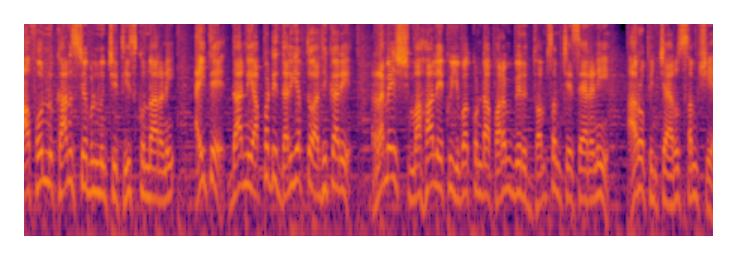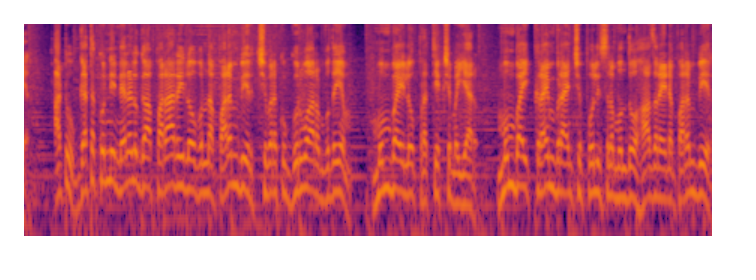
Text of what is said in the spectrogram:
ఆ ఫోన్ను కానిస్టేబుల్ నుంచి తీసుకున్నారని అయితే దాన్ని అప్పటి దర్యాప్తు అధికారి రమేష్ మహాలేకు ఇవ్వకుండా పరంబీర్ ధ్వంసం చేశారని ఆరోపించారు సంషేర్ అటు గత కొన్ని నెలలుగా పరారీలో ఉన్న పరంబీర్ చివరకు గురువారం ఉదయం ముంబైలో ప్రత్యక్షమయ్యారు. ముంబై క్రైమ్ బ్రాంచ్ పోలీసుల ముందు హాజరైన పరంబీర్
